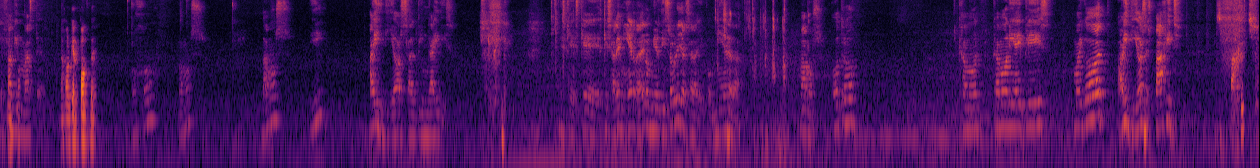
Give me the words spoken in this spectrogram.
The fucking master. Mejor que Pogba. Ojo. Vamos. Vamos. Y... ¡Ay, Dios! Alpingaidis. es que, es que, es que sale mierda, ¿eh? Los mierdis sobre ya se ahí. Pues mierda. Vamos, otro. Come on, come on EA, please. Oh my god. Ay, Dios, Spagic. Spagic.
